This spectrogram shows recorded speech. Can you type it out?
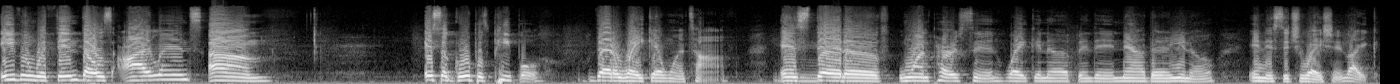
even within those islands, um, it's a group of people that awake at one time. Instead of one person waking up and then now they're you know in this situation, like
